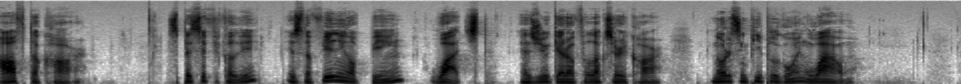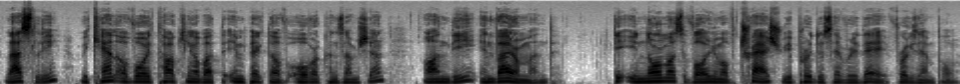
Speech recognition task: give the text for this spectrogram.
off the car. Specifically, it's the feeling of being watched as you get off a luxury car, noticing people going, wow. Lastly, we can't avoid talking about the impact of overconsumption on the environment. The enormous volume of trash we produce every day, for example.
